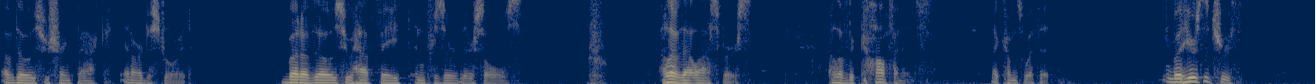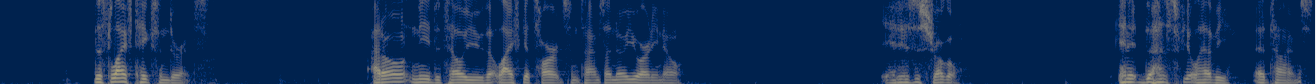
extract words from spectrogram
of those who shrink back and are destroyed, but of those who have faith and preserve their souls. Whew. I love that last verse. I love the confidence that comes with it. But here's the truth this life takes endurance. I don't need to tell you that life gets hard sometimes. I know you already know. It is a struggle. And it does feel heavy at times.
